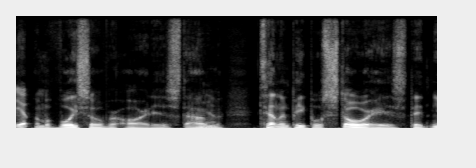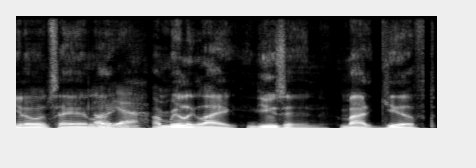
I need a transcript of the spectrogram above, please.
Yep. I'm a voiceover artist. I'm telling people stories that you know what I'm saying. Oh, Like yeah. I'm really like using my gift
